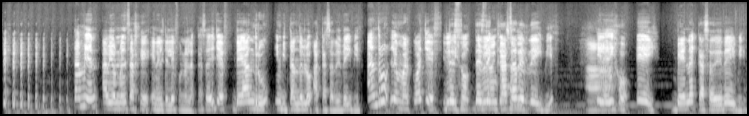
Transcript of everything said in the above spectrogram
También había un mensaje en el teléfono en la casa de Jeff de Andrew invitándolo a casa de David. Andrew le marcó a Jeff Y le dijo, "Te desde casa, casa de... de-". David Ah. y le dijo, hey, ven a casa de David.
